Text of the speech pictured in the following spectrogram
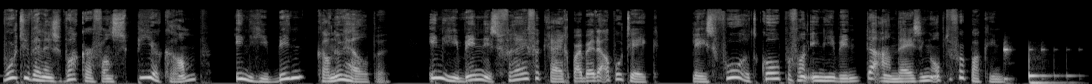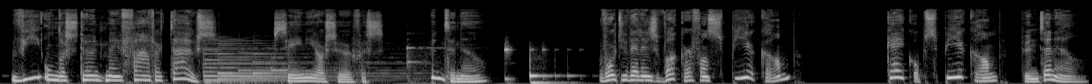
Wordt u wel eens wakker van spierkramp? Inhibin kan u helpen. Inhibin is vrij verkrijgbaar bij de apotheek. Lees voor het kopen van Inhibin de aanwijzingen op de verpakking. Wie ondersteunt mijn vader thuis? Seniorservice.nl Wordt u wel eens wakker van spierkramp? Kijk op spierkramp.nl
